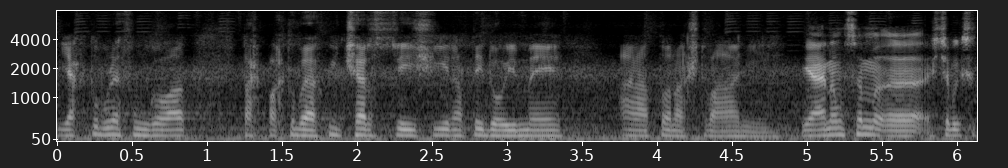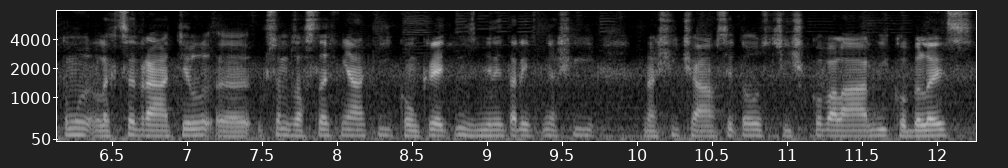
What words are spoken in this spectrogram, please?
jak to bude fungovat, tak pak to bude takový čerstvější na ty dojmy, a na to naštvání. Já jenom jsem, eh, ještě bych se k tomu lehce vrátil, už jsem zaslech nějaký konkrétní změny tady v naší, v naší části toho Střížkova, Ládví, Kobylis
